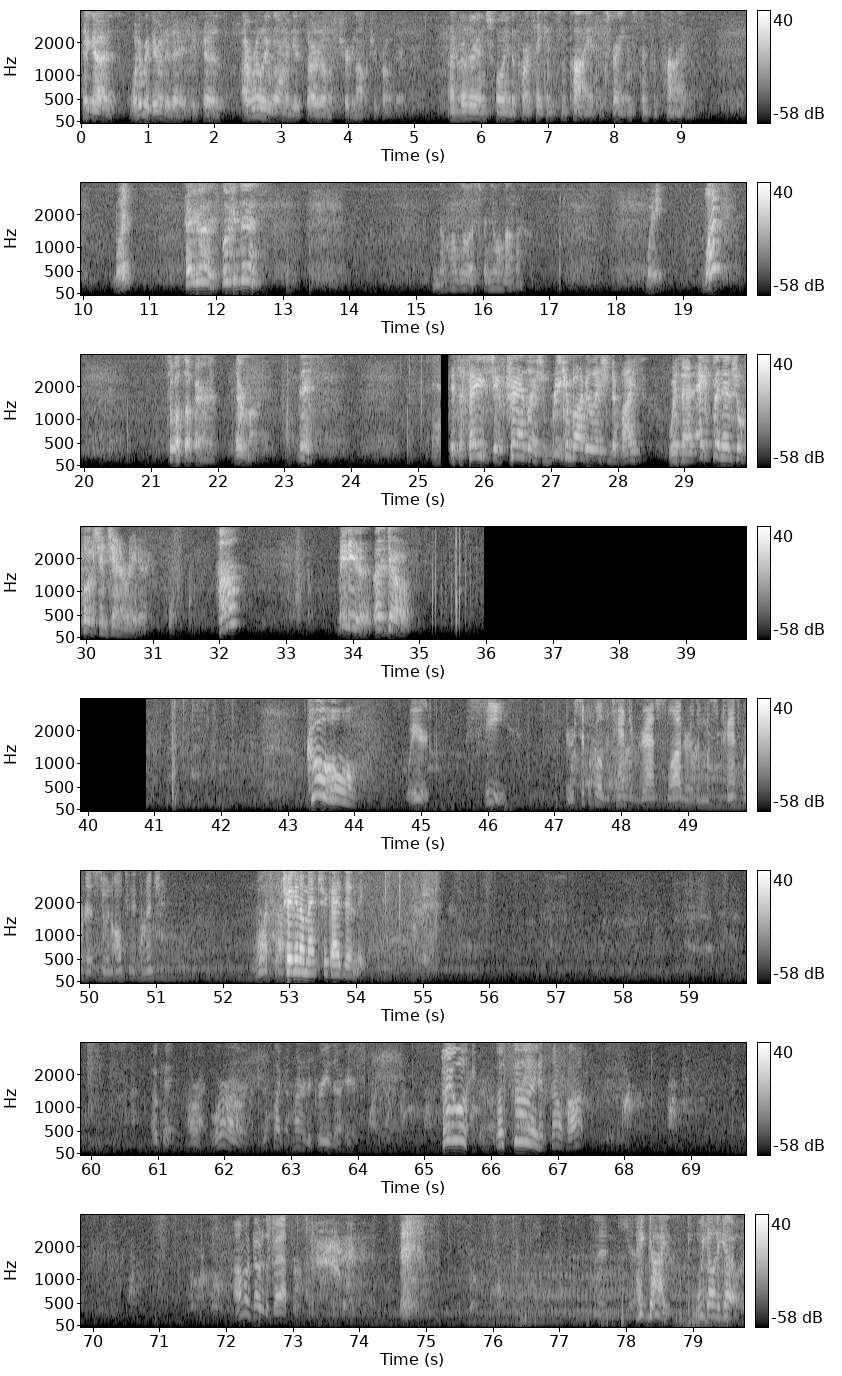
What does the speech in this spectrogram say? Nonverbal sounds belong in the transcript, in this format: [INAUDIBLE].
Hey guys, what are we doing today? Because I really want to get started on this trigonometry project. I'd rather enjoy to partake in some pie at this very instant of time. What? Hey guys, look at this! No hablo español nada. Wait. What? So what's up, Aaron? Never mind. This! It's a phase shift translation recombobulation device with an exponential function generator. Huh? Me neither. Let's go. Cool. Weird. I see. The reciprocal of the tangent graph's logarithm must have transported us to an alternate dimension. What the? Trigonometric identity. Okay, alright, where are we? It's like 100 degrees out here. Hey, look, a sign. it's so hot. I'm gonna go to the bathroom. Hey guys, we gotta go.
